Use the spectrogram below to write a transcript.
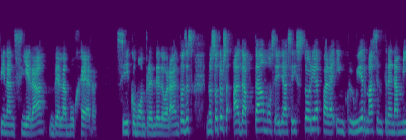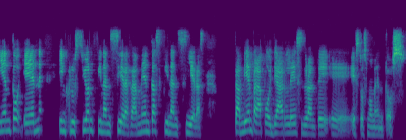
financiera de la mujer, ¿sí? Como emprendedora. Entonces, nosotros adaptamos ella esa historia para incluir más entrenamiento en inclusión financiera, herramientas financieras, también para apoyarles durante eh, estos momentos.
